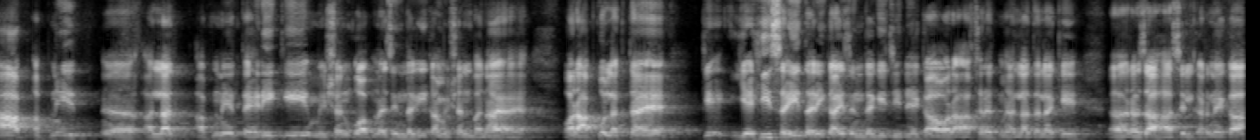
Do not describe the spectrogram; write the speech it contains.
آپ اپنی اللہ اپنے تحریکی مشن کو، اپنا زندگی کا مشن بنایا ہے اور آپ کو لگتا ہے کہ یہی صحیح طریقہ ہے زندگی جینے کا اور آخرت میں اللہ تعالیٰ کی رضا حاصل کرنے کا۔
